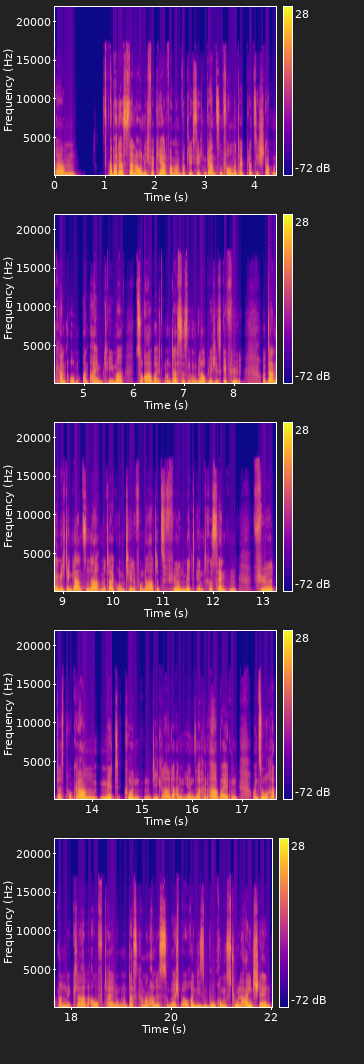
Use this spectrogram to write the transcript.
Ähm, aber das ist dann auch nicht verkehrt, weil man wirklich sich einen ganzen Vormittag plötzlich schnappen kann, um an einem Thema zu arbeiten. Und das ist ein unglaubliches Gefühl. Und dann nehme ich den ganzen Nachmittag, um Telefonate zu führen mit Interessenten für das Programm, mit Kunden, die gerade an ihren Sachen arbeiten. Und so hat man eine klare Aufteilung. Und das kann man alles zum Beispiel auch in diesem Buchungstool einstellen,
